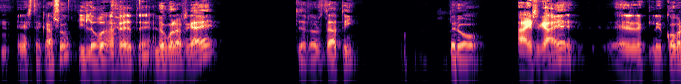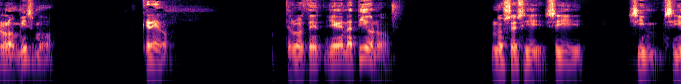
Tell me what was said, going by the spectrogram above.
en este caso, Y luego la gente. luego las GAE te los da a ti. Pero a SGAE eh, le, le cobra lo mismo, creo. ¿Te los de- llegan a ti o no? No sé si, si, si, si,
